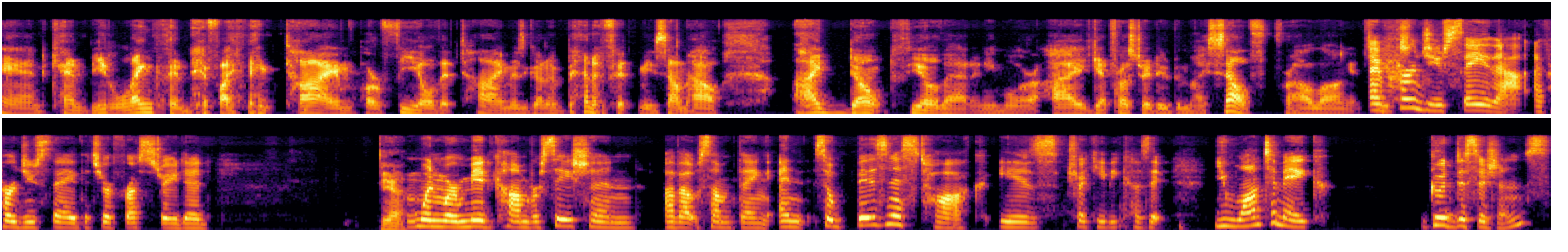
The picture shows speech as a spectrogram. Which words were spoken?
and can be lengthened if I think time or feel that time is going to benefit me somehow. I don't feel that anymore. I get frustrated with myself for how long it takes. I've heard you say that. I've heard you say that you're frustrated. Yeah. When we're mid conversation about something. And so business talk is tricky because it you want to make good decisions.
